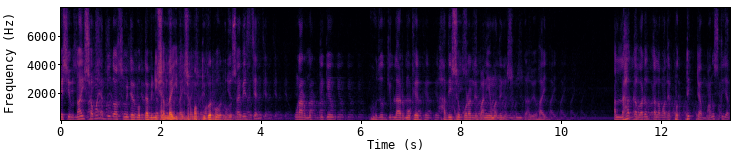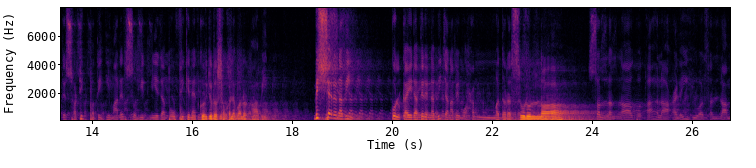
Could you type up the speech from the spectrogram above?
বেশি নয় সময় দু দশ মিনিটের মধ্যে আমি নিঃসন্দেহ ঈদের সমাপ্তি করব। হুজুর সাহেব এসেছেন। ওনার মুখ থেকে হুজুর কিবলার মুখের হাদিস ও কোরআনের বাণী আমাদেরকে শুনতে হবে ভাই। আল্লাহ তাবারুক আমাদের প্রত্যেকটা মানুষকে যাতে সঠিক পথে ইমানের সহিত নিয়ে যা তৌফিক এনায়েত করে জন্য সকলে বলুন আমিন। বিশ্বের নবী, কুল কায়নাতের নবী জানাবে মোহাম্মদ রাসূলুল্লাহ সাল্লাল্লাহু তাআলা আলাইহি ওয়াসাল্লাম।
